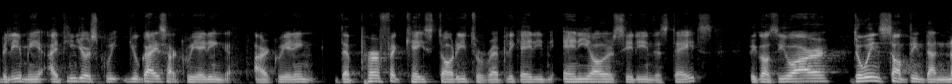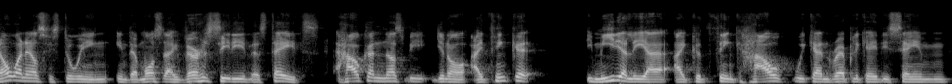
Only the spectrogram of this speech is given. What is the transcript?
believe me i think you're you guys are creating are creating the perfect case study to replicate in any other city in the states because you are doing something that no one else is doing in the most diverse city in the states. How can us be you know i think uh, immediately I, I could think how we can replicate the same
